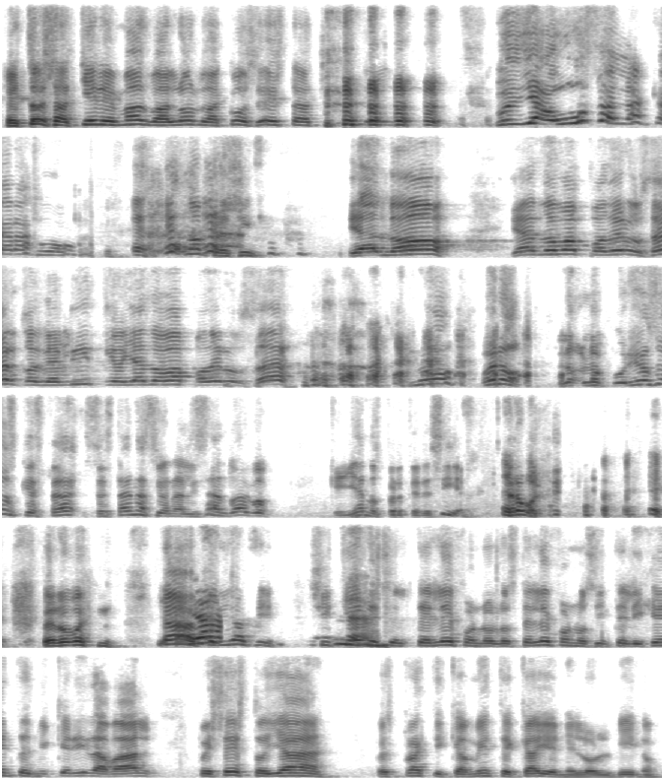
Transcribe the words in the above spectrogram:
entonces adquiere más valor la cosa esta. pues ya úsala, carajo. No, pero sí. Ya no ya no va a poder usar con el litio, ya no va a poder usar. No, bueno, lo, curioso es que está, se está nacionalizando algo que ya nos pertenecía. Pero bueno. Pero bueno, ya, si, tienes el teléfono, los teléfonos inteligentes, mi querida Val, pues esto ya, pues prácticamente cae en el olvido.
